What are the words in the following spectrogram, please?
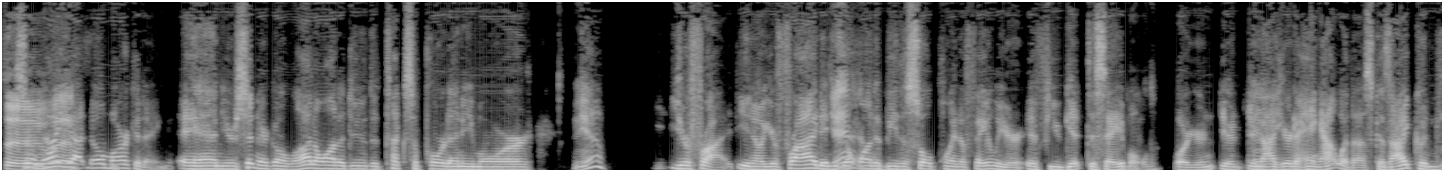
So, so now uh, you got no marketing, and you're sitting there going, "Well, I don't want to do the tech support anymore." Yeah. You're fried. You know, you're fried and yeah. you don't want to be the sole point of failure if you get disabled or you're you're, you're not here to hang out with us because I couldn't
